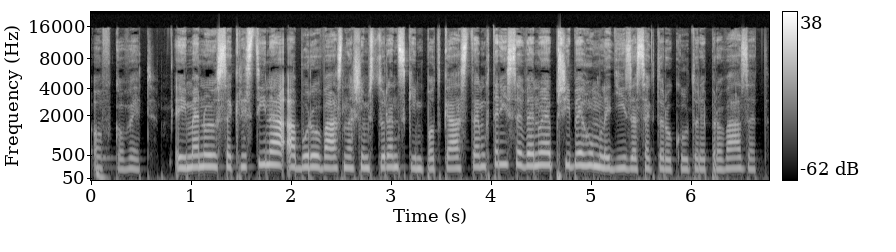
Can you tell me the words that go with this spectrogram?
of COVID. Jmenuji se Kristýna a budu vás naším studentským podcastem, který se věnuje příběhům lidí ze sektoru kultury provázet.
